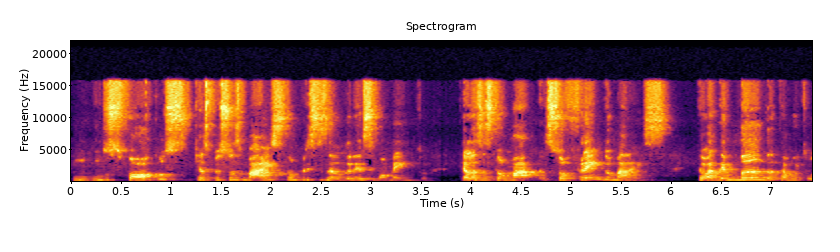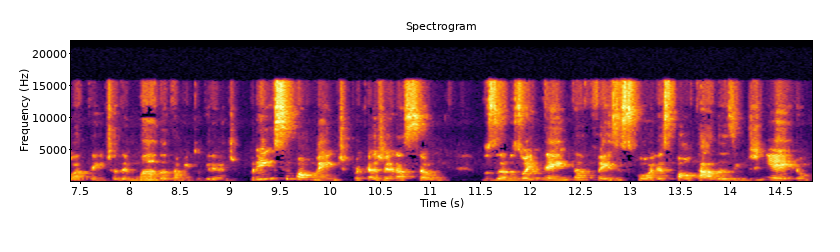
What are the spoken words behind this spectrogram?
um, um dos focos que as pessoas mais estão precisando nesse momento elas estão sofrendo mais. Então, a demanda está muito latente, a demanda está muito grande, principalmente porque a geração dos anos 80 fez escolhas pautadas em dinheiro,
